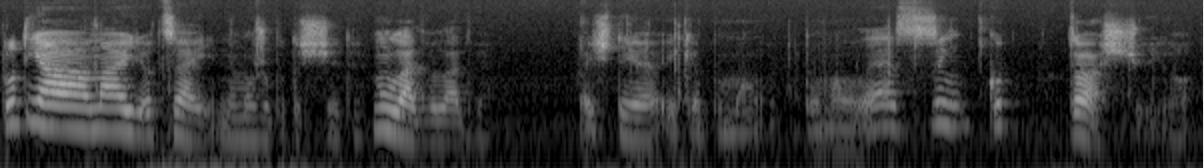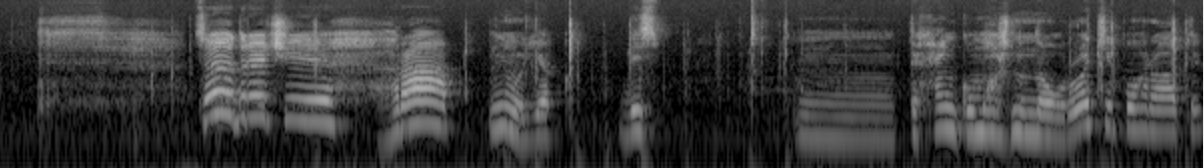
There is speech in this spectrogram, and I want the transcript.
тут я навіть оцей не можу потащити. Ну, ледве-ледве. Бачите, я, як я помалесенько тащу його. Це, до речі, гра, ну, як десь тихенько можна на уроці пограти.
